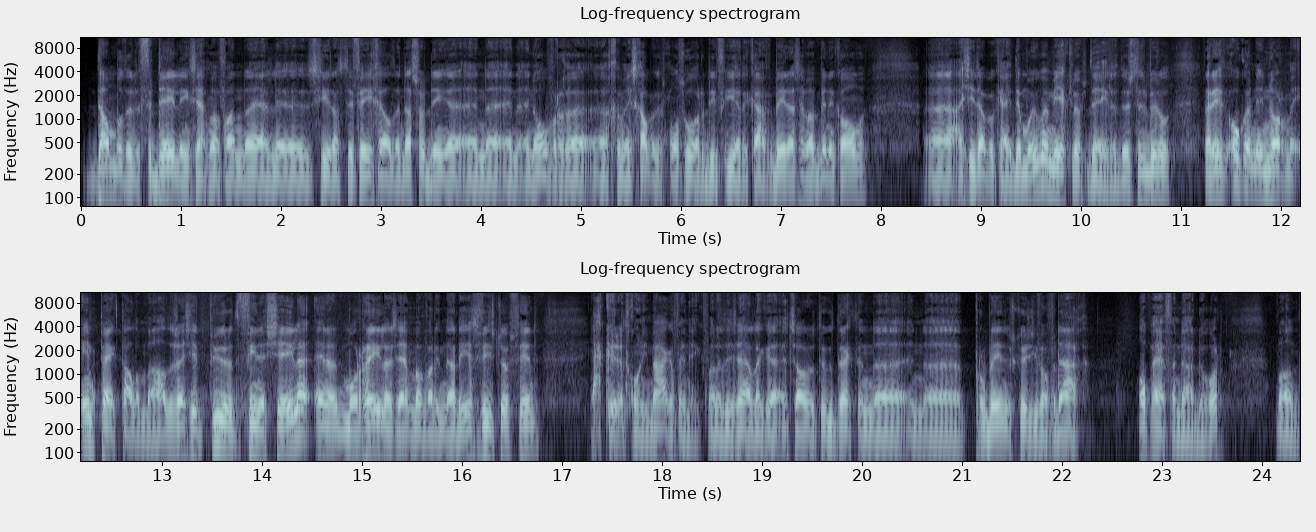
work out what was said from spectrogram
dan moet er de verdeling zeg maar, van, nou ja, le- zie je als tv-geld en dat soort dingen en, eh, en, en overige eh, gemeenschappelijke sponsoren die via de KVB daar zeg maar, binnenkomen. Eh, als je dat bekijkt, dan moet je ook met meer clubs delen. Dus ik bedoel, dat heeft ook een enorme impact allemaal. Dus als je het puur het financiële en het morele, zeg maar, wat ik naar de eerste vier clubs vind, ja, kun je dat gewoon niet maken, vind ik. Want het is eigenlijk, eh, het zou natuurlijk direct een, eh, een probleemdiscussie van vandaag opheffen daardoor. Want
